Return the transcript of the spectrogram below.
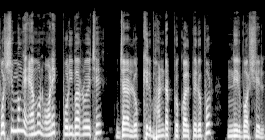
পশ্চিমবঙ্গে এমন অনেক পরিবার রয়েছে যারা লক্ষ্মীর ভাণ্ডার প্রকল্পের ওপর নির্ভরশীল।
